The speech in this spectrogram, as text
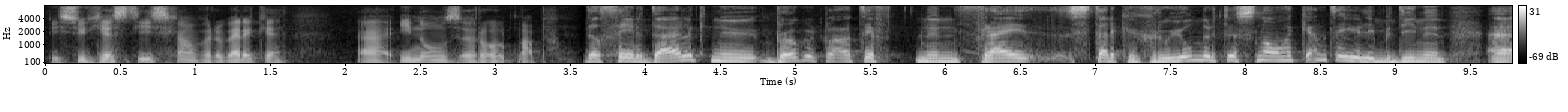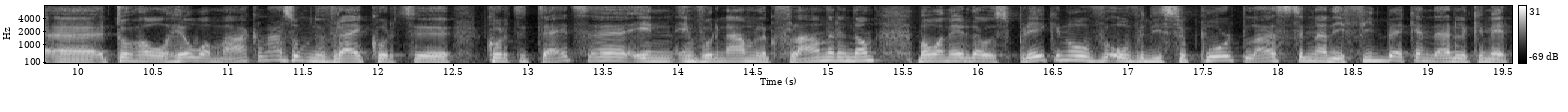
die suggesties gaan verwerken uh, in onze roadmap. Dat is zeer duidelijk. Nu, Broker Cloud heeft een vrij sterke groei ondertussen al gekend. Hè. Jullie bedienen uh, uh, toch al heel wat makelaars op een vrij korte, korte tijd, in, in voornamelijk Vlaanderen dan. Maar wanneer dat we spreken over, over die support, luisteren naar die feedback en dergelijke meer,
